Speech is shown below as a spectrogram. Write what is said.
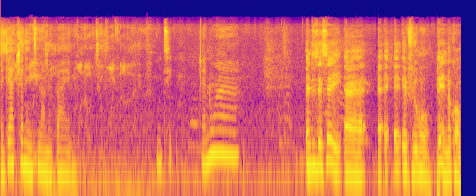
mede akyɛ no nti na mebaeɛ no nti ɛno ara nti sɛ sei ɛɛ ɛ- ɛ- efiri mu pain no kɔ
